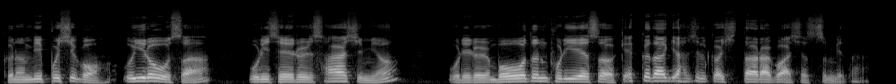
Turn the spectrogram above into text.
그는 미쁘시고 의로우사 우리 죄를 사하시며 우리를 모든 불의에서 깨끗하게 하실 것이다라고 하셨습니다.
